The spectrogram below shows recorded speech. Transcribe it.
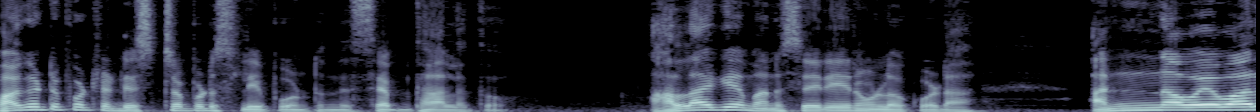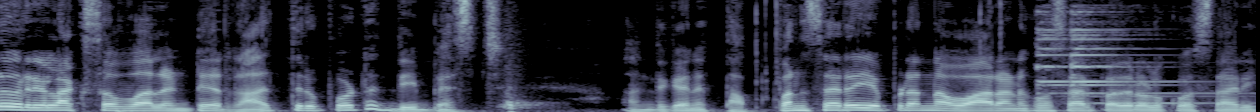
పగటిపూట డిస్టర్బ్డ్ స్లీప్ ఉంటుంది శబ్దాలతో. అలాగే మన శరీరంలో కూడా అన్ని అవయవాలు రిలాక్స్ అవ్వాలంటే రాత్రిపూట ది బెస్ట్ అందుకని తప్పనిసరి ఎప్పుడన్నా వారానికి ఒకసారి పది రోజులకు ఒకసారి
